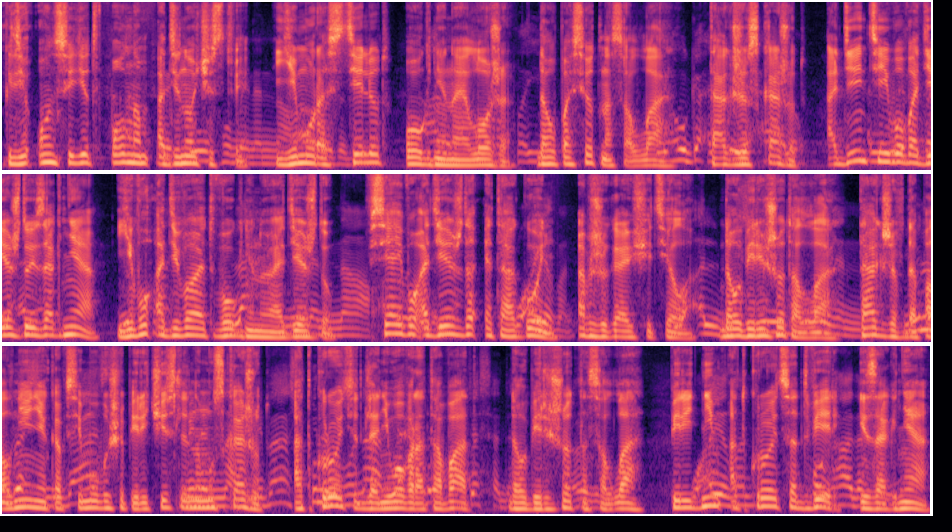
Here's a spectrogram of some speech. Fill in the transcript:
где он сидит в полном одиночестве. Ему расстелют огненное ложе. Да упасет нас Аллах. Также скажут, оденьте его в одежду из огня. Его одевают в огненную одежду. Вся его одежда — это огонь, обжигающий тело. Да убережет Аллах. Также в дополнение ко всему вышеперечисленному скажут, откройте для него врата в ад. Да убережет нас Аллах. Перед ним откроется дверь из огня,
